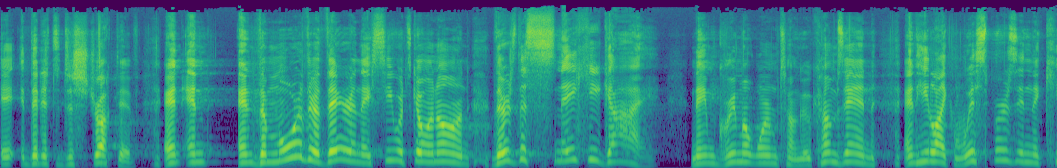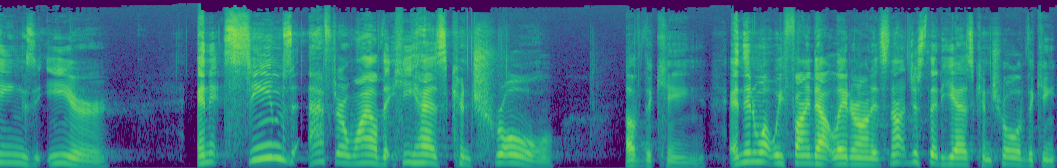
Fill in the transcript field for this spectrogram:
it, that it's destructive. And, and, and the more they're there and they see what's going on, there's this snaky guy named Grima Wormtongue who comes in and he like whispers in the king's ear. And it seems after a while that he has control of the king. And then what we find out later on, it's not just that he has control of the king,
